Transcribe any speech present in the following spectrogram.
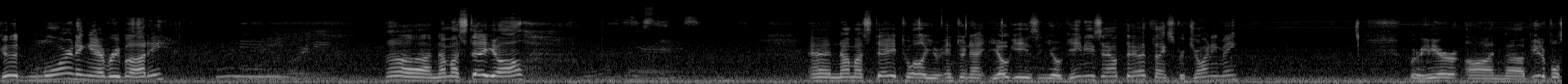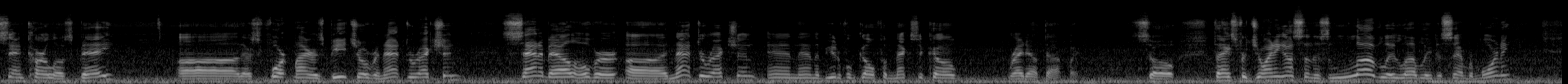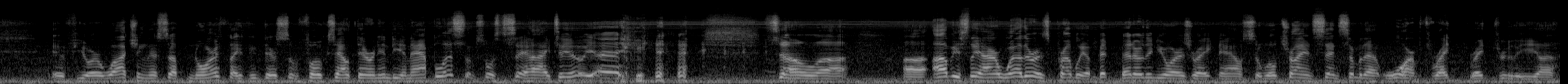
Good morning, everybody. Uh, namaste, y'all. And namaste to all you internet yogis and yoginis out there. Thanks for joining me. We're here on uh, beautiful San Carlos Bay. Uh, there's Fort Myers Beach over in that direction, Sanibel over uh, in that direction, and then the beautiful Gulf of Mexico right out that way. So thanks for joining us on this lovely, lovely December morning. If you're watching this up north, I think there's some folks out there in Indianapolis. I'm supposed to say hi to. Yay! so uh, uh, obviously our weather is probably a bit better than yours right now, so we'll try and send some of that warmth right, right through the, uh,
